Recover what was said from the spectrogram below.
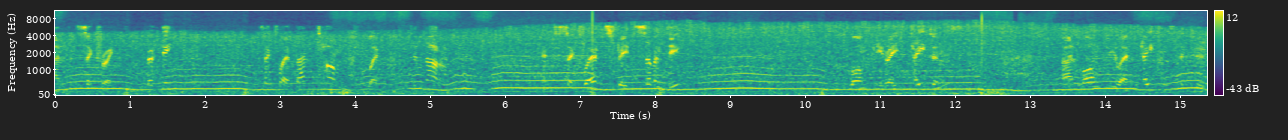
And six right, 50. Six left and turn left to narrow. Into six left, straight 70. Long three right, tightens. And long three left, tightens to two.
